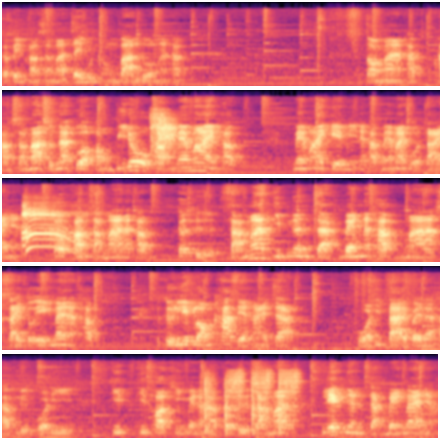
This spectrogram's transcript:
ก็เป็นความสามารถใจบุญของบาทหลวงนะครับ ต่อมาครับความสามารถสุดน่ากลัวของวิโดครับแม่ไม้ครับแม่ไม้เกมนี้นะครับแม่ไม้หัวตายเนี่ยก็ความสามารถนะครับ ก็คือสามารถหยิบเงินจากแบงค์นะครับ มาใส่ตัวเองได้นะครับ ก็คือเรียกร้องค่าเสียหายจากผัวที่ตายไปนะครับ หรือผัวที่ที่ที่ทอดทิ้งไปนะครับ ก็คือสามารถเรียกเงินจากแบงค์ได้เนี่ย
